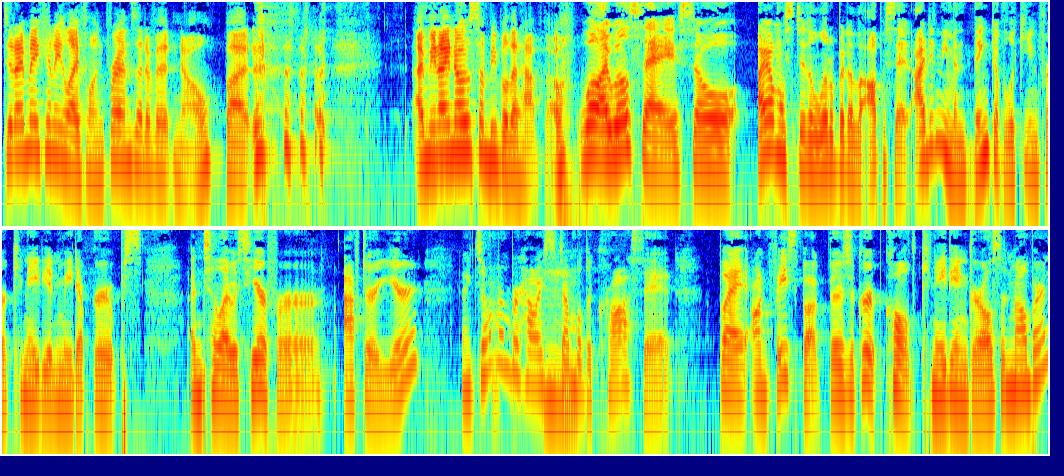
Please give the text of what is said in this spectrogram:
did I make any lifelong friends out of it? No, but I mean, I know some people that have though. Well, I will say, so I almost did a little bit of the opposite. I didn't even think of looking for Canadian meetup groups until I was here for after a year. And I don't remember how I stumbled across it, but on Facebook, there's a group called Canadian Girls in Melbourne.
